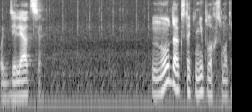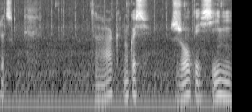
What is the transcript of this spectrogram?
отделяться. Ну да, кстати, неплохо смотрится. Так, ну-ка. Желтый, синий.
